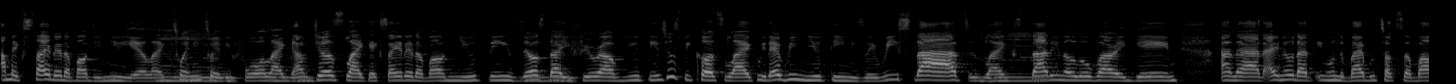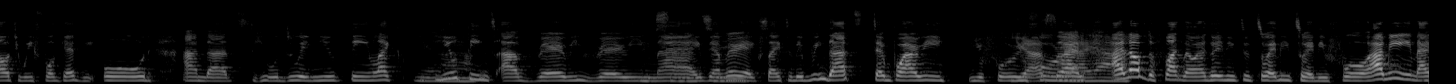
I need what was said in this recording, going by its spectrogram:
I'm excited about the new year, like mm. 2024. Like mm. I'm just like excited about new things, just mm. that you feel of new things. Just because like with every new thing is a restart, is like mm. starting all over again. And that I know that even the Bible talks about we forget the old and that he will do a new thing. Like yeah. new things are very, very exciting. nice. They're very exciting. They bring that temporary euphoria. euphoria so I, yeah. I love the fact that we're going into 2024. I mean, yeah. I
